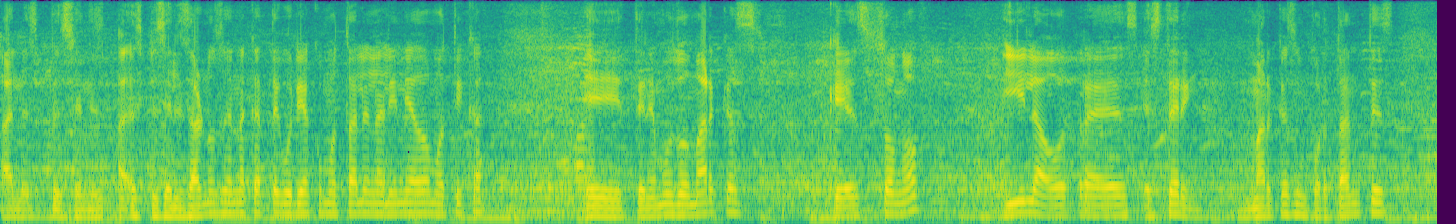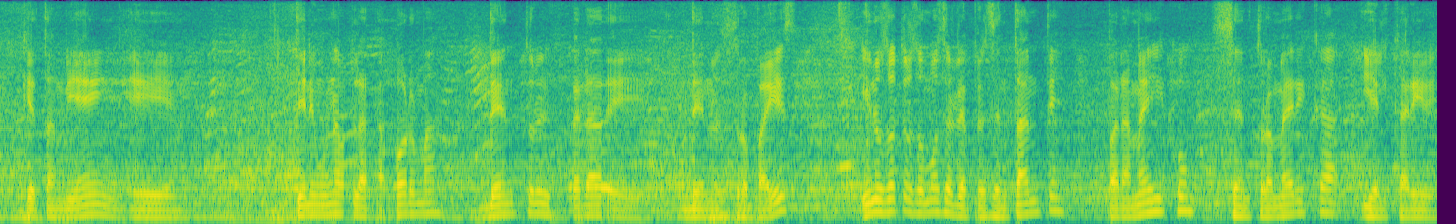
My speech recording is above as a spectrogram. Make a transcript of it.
al especializarnos en la categoría como tal, en la línea domótica, eh, tenemos dos marcas, que es Son Off y la otra es Steren. Marcas importantes que también eh, tienen una plataforma dentro y fuera de, de nuestro país. Y nosotros somos el representante para México, Centroamérica y el Caribe.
